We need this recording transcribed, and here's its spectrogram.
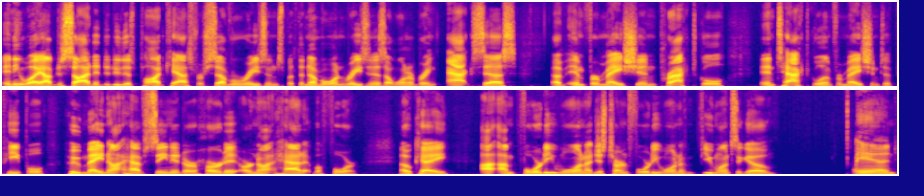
anyway, I've decided to do this podcast for several reasons, but the number one reason is I want to bring access of information, practical and tactical information to people who may not have seen it or heard it or not had it before. Okay. I, I'm 41. I just turned 41 a few months ago. And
